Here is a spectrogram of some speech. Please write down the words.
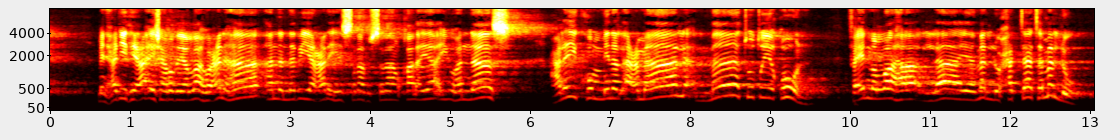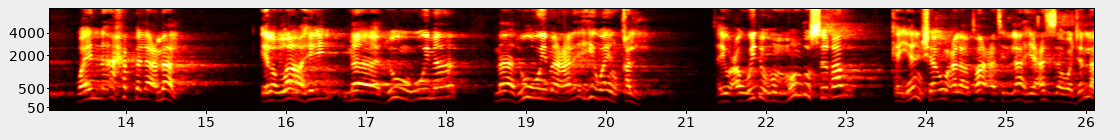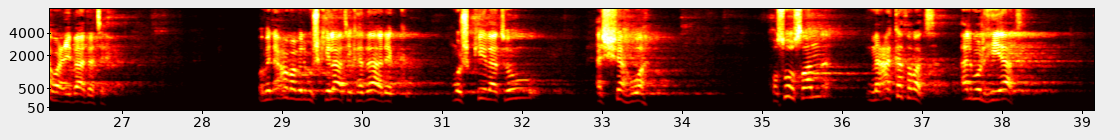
من حديث عائشة رضي الله عنها أن النبي عليه الصلاة والسلام قال يا أيها الناس عليكم من الأعمال ما تطيقون فإن الله لا يمل حتى تملوا وإن أحب الأعمال إلى الله ما دوم ما دوم عليه وإن قل فيعودهم منذ الصغر كي ينشأوا على طاعة الله عز وجل وعبادته. ومن أعظم المشكلات كذلك مشكلة الشهوة خصوصا مع كثرة الملهيات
